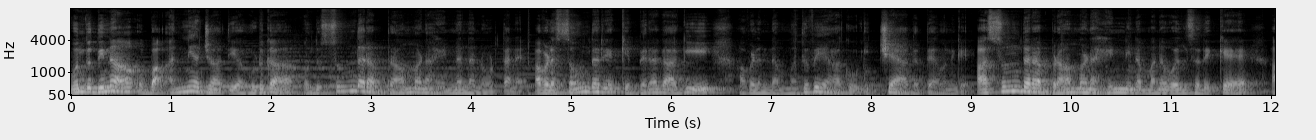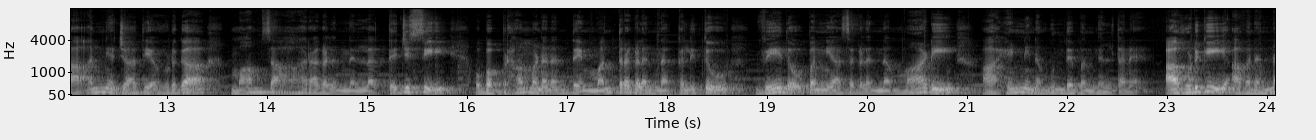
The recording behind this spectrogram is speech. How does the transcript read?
ಒಂದು ದಿನ ಒಬ್ಬ ಅನ್ಯ ಜಾತಿಯ ಹುಡುಗ ಒಂದು ಸುಂದರ ಬ್ರಾಹ್ಮಣ ಹೆಣ್ಣನ್ನ ನೋಡ್ತಾನೆ. ಅವಳ ಸೌಂದರ್ಯಕ್ಕೆ ಬೆರಗಾಗಿ ಅವಳನ್ನ ಮದುವೆ ಆಗೋ ಇಚ್ಛೆ ಆಗುತ್ತೆ ಅವನಿಗೆ. ಆ ಸುಂದರ ಬ್ರಾಹ್ಮಣ ಹೆಣ್ಣಿನ ಮನವೊಲಿಸೋದಕ್ಕೆ ಆ ಅನ್ಯ ಜಾತಿಯ ಹುಡುಗ ಮಾಂಸ ಆಹಾರಗಳನ್ನೆಲ್ಲ ತ್ಯಜಿಸಿ ಒಬ್ಬ ಬ್ರಾಹ್ಮಣನಂತೆ ಮಂತ್ರಗಳನ್ನ ಕಲಿತು ವೇದ ಉಪನ್ಯಾಸಗಳನ್ನ ಮಾಡಿ ಆ ಹೆಣ್ಣಿನ ಮುಂದೆ ಬಂದು ನಿಲ್ತಾನೆ. ಆ ಹುಡುಗಿ ಅವನನ್ನ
